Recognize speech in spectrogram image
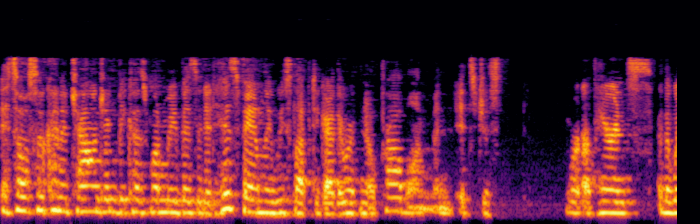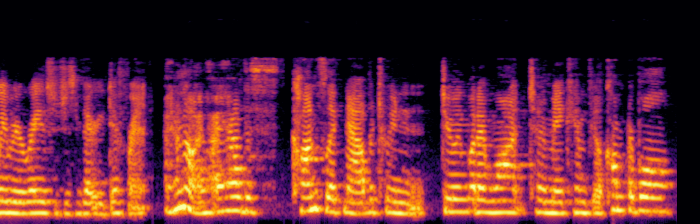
it's also kind of challenging because when we visited his family, we slept together with no problem. And it's just where our parents, and the way we were raised, is just very different. I don't know. I have this conflict now between doing what I want to make him feel comfortable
